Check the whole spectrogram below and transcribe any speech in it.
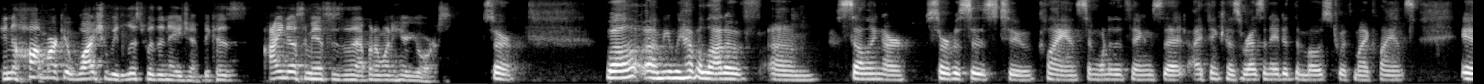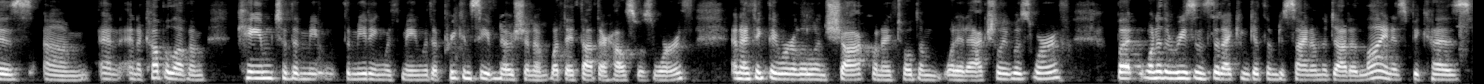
in a hot market, why should we list with an agent? Because I know some answers to that, but I want to hear yours. Sure. Well, I mean, we have a lot of um, selling our services to clients. And one of the things that I think has resonated the most with my clients is, um, and, and a couple of them came to the, meet, the meeting with me with a preconceived notion of what they thought their house was worth. And I think they were a little in shock when I told them what it actually was worth. But one of the reasons that I can get them to sign on the dotted line is because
